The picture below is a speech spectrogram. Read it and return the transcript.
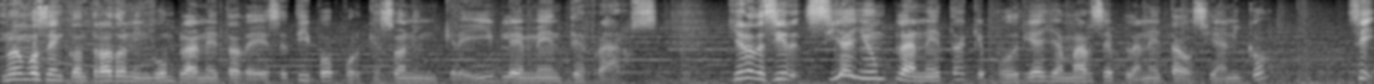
No hemos encontrado ningún planeta de ese tipo porque son increíblemente raros. Quiero decir, si hay un planeta que podría llamarse planeta oceánico. Sí,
